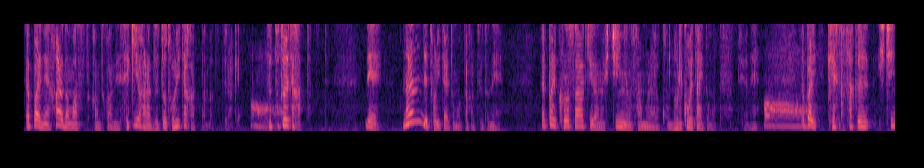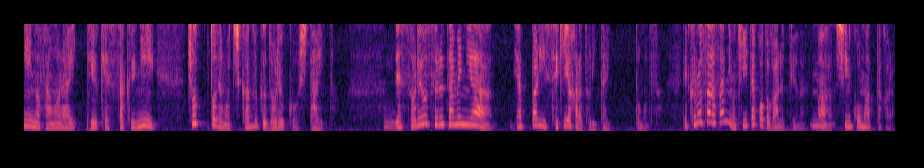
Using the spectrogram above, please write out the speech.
やっぱりね、原田正人監督はね、関ヶ原ずっと撮りたかったんだっつってるわけ。ずっと撮りたかったっつって。で、なんで撮りたいと思ったかっていうとね、やっぱり黒澤明の七人の侍を乗り越えたいと思ってたんですよね。やっぱり傑作、七人の侍っていう傑作に、ちょっとでも近づく努力をしたいと。で、それをするためには、やっぱり関ヶ原取りたいと思ってた。で、黒沢さんにも聞いたことがあるっていうのは、まあ、進行もあったから。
